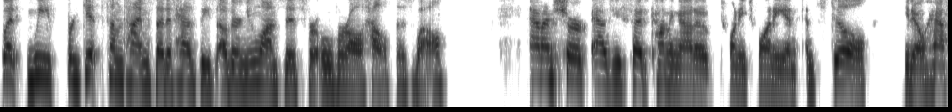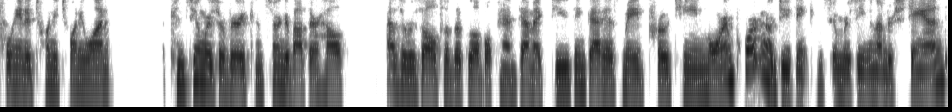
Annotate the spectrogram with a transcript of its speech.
but we forget sometimes that it has these other nuances for overall health as well. And I'm sure, as you said, coming out of 2020 and, and still, you know, halfway into 2021, consumers are very concerned about their health as a result of the global pandemic. Do you think that has made protein more important, or do you think consumers even understand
